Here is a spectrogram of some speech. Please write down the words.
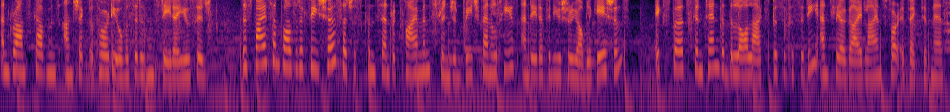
and grants governments unchecked authority over citizens' data usage. Despite some positive features such as consent requirements, stringent breach penalties, and data fiduciary obligations, experts contend that the law lacks specificity and clear guidelines for effectiveness.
